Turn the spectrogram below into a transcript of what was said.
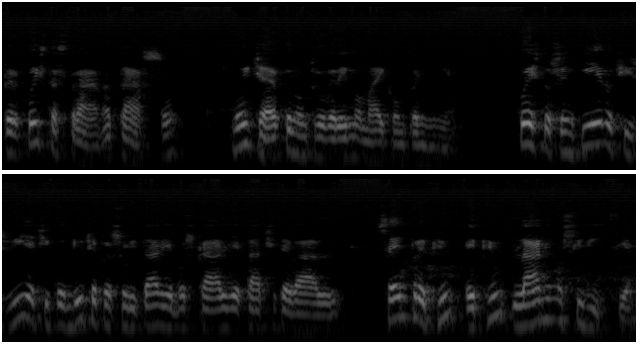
per questa strada, Tasso, noi certo non troveremo mai compagnia. Questo sentiero ci svia e ci conduce per solitarie boscaglie e tacite valli, sempre più e più l'animo si vizia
